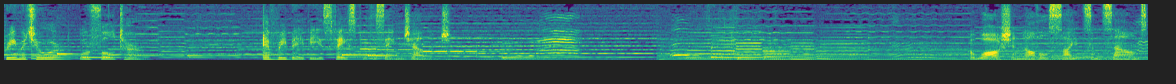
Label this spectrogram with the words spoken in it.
Premature or full term. every baby is faced with the same challenge. Awash in novel sights and sounds,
